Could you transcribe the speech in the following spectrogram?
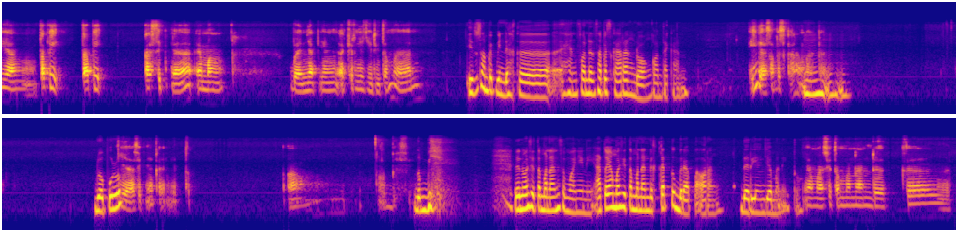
yang tapi tapi asiknya emang banyak yang akhirnya jadi teman Itu sampai pindah ke handphone dan sampai sekarang dong kontekan. iya sampai sekarang bahkan mm, mm. 20 iya asiknya kayak gitu. Em, lebih sih. Lebih. Dan masih temenan semuanya nih. Atau yang masih temenan deket tuh berapa orang dari yang zaman itu? yang masih temenan deket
